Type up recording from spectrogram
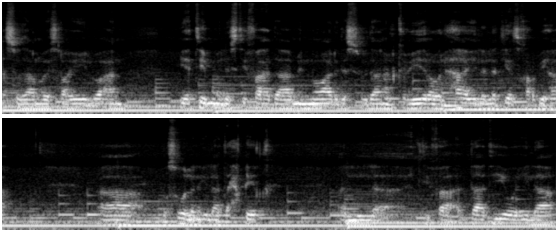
السودان وإسرائيل وأن يتم الاستفادة من موارد السودان الكبيرة والهائلة التي يزخر بها وصولا إلى تحقيق الاكتفاء الذاتي وإلى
